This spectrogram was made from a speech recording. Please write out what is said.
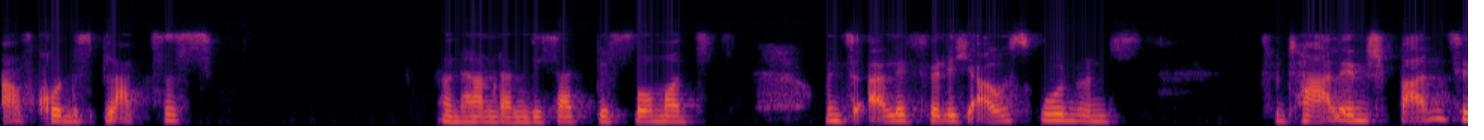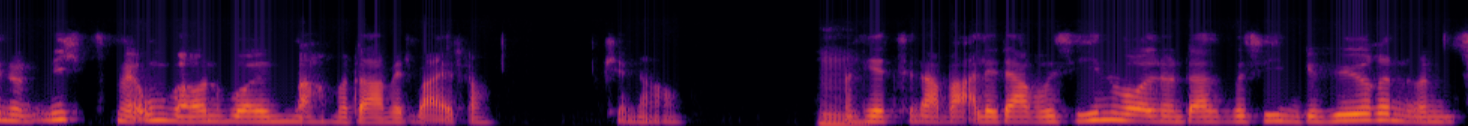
aufgrund des Platzes. Und haben dann gesagt, bevor wir uns alle völlig ausruhen und total entspannt sind und nichts mehr umbauen wollen, machen wir damit weiter. Genau. Hm. Und jetzt sind aber alle da, wo sie hinwollen und da, wo sie hingehören. Und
